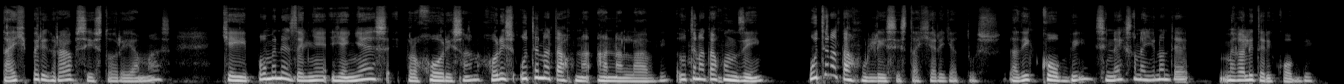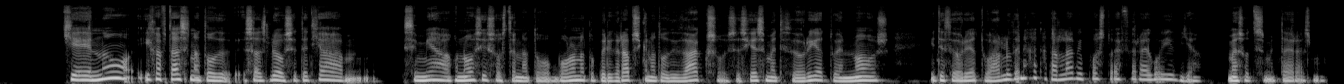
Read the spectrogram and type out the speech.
τα έχει περιγράψει η ιστορία μας και οι επόμενες γενιέ- γενιές προχώρησαν χωρίς ούτε να τα έχουν αναλάβει, ούτε να τα έχουν δει, ούτε να τα έχουν λύσει στα χέρια τους. Δηλαδή οι κόμποι συνέχισαν να γίνονται μεγαλύτεροι κόμποι. Και ενώ είχα φτάσει να το, σας λέω, σε τέτοια σημεία γνώσης ώστε να το μπορώ να το περιγράψω και να το διδάξω σε σχέση με τη θεωρία του ενός ή τη θεωρία του άλλου, δεν είχα καταλάβει πώς το έφερα εγώ ίδια μέσω της μητέρας μου.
